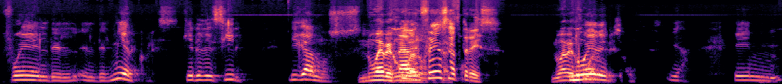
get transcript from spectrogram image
fue el del, miércoles. Quiere decir, digamos, nueve La defensa, tres. Nueve, nueve ya. Em,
